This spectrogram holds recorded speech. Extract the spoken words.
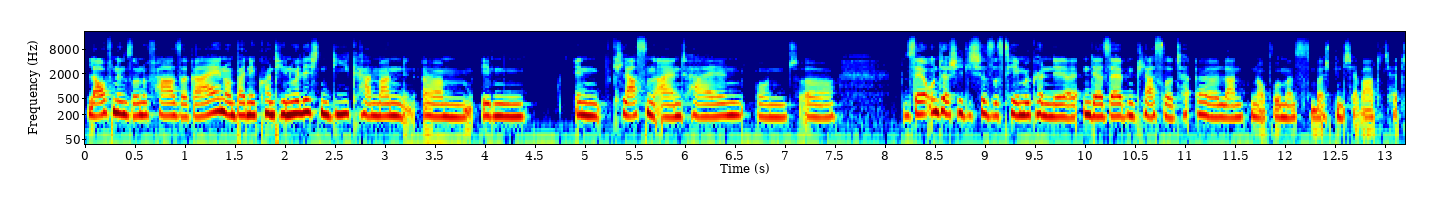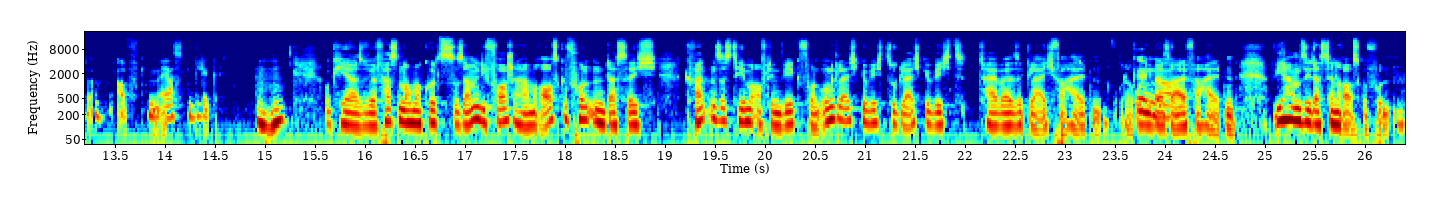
laufen in so eine Phase rein und bei den kontinuierlichen, die kann man ähm, eben in Klassen einteilen und äh, sehr unterschiedliche Systeme können in derselben Klasse äh, landen, obwohl man es zum Beispiel nicht erwartet hätte auf den ersten Blick. Mhm. Okay, also wir fassen nochmal kurz zusammen. Die Forscher haben herausgefunden, dass sich Quantensysteme auf dem Weg von Ungleichgewicht zu Gleichgewicht teilweise gleich verhalten oder genau. universal verhalten. Wie haben Sie das denn herausgefunden?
